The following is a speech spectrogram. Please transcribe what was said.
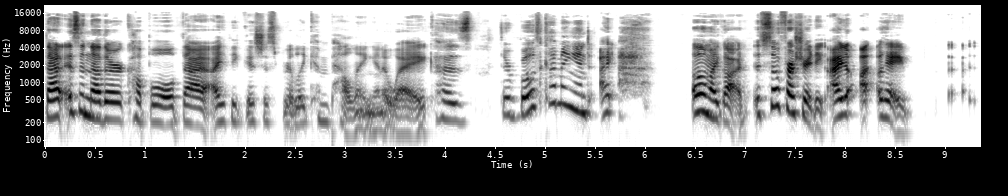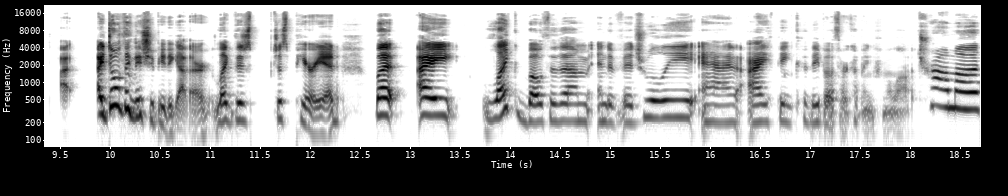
that is another couple that I think is just really compelling in a way. Cause they're both coming in. I oh my god. It's so frustrating. I, I okay. I don't think they should be together. Like there's just period. But I like both of them individually, and I think that they both are coming from a lot of trauma,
